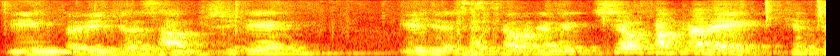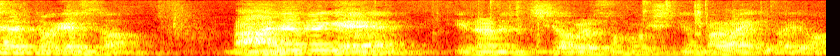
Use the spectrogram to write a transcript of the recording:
디지털 일자리 사업 추진, 일자리센터 운영 및 취업 박람회 개최를 통해서 만여 명의 이러는 취업을 성공시킨 바가 있고요.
